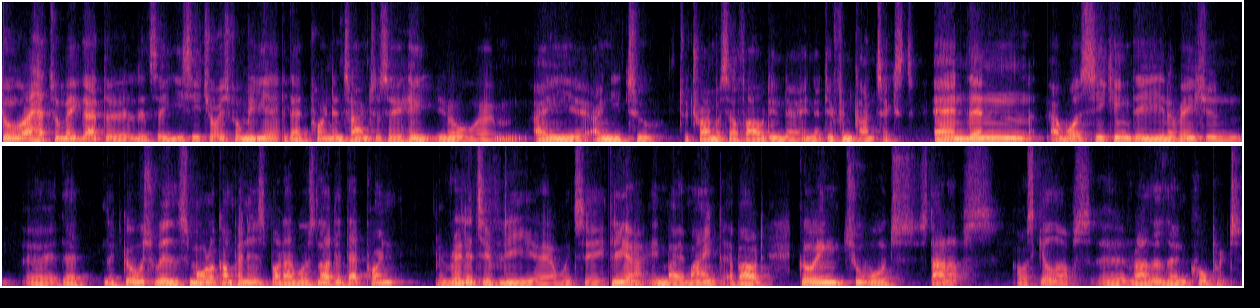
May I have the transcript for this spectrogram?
So I had to make that, uh, let's say, easy choice for me at that point in time to say, hey, you know, um, I I need to to try myself out in a, in a different context. And then I was seeking the innovation uh, that that goes with smaller companies, but I was not at that point relatively, uh, I would say, clear in my mind about going towards startups or scale ups uh, rather than corporate.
